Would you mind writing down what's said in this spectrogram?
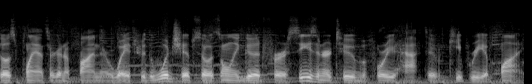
those plants are gonna find their way through the wood chip, so it's only good for a season or two before you have to keep reapplying.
